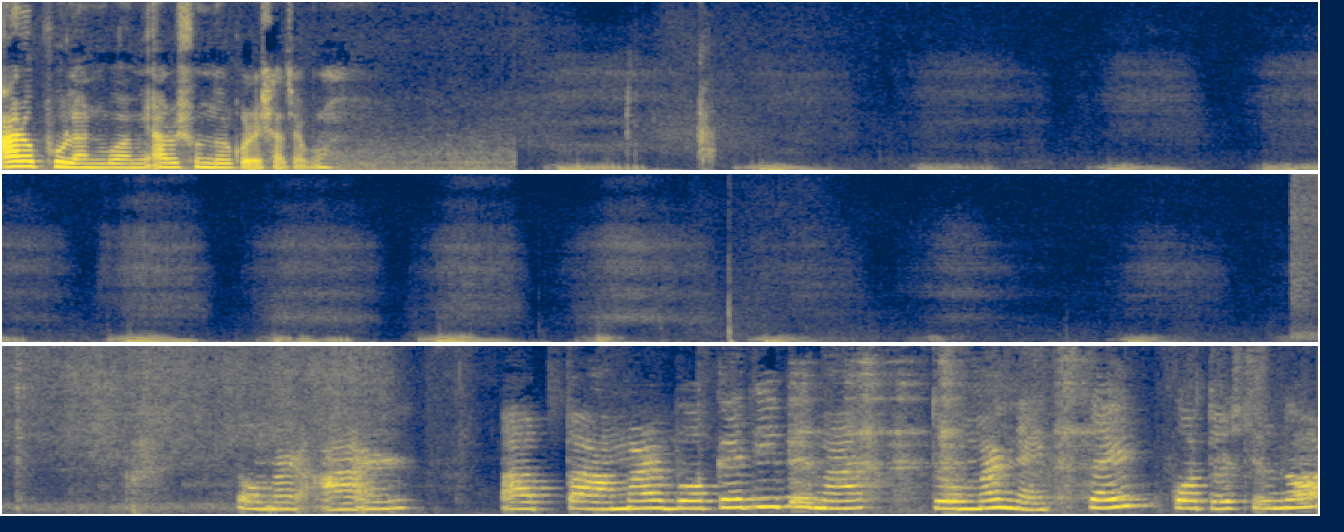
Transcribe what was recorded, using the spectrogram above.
আরও ফুল আনব আমি আরও সুন্দর করে সাজাবো আপা আমার বকে দিবে না তোমার নেক্সট টাইম কত সুন্দর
